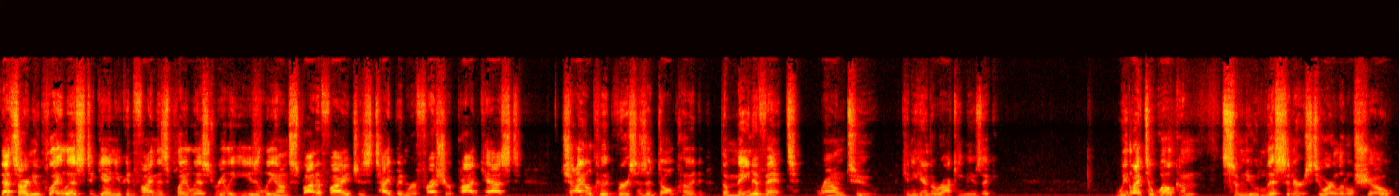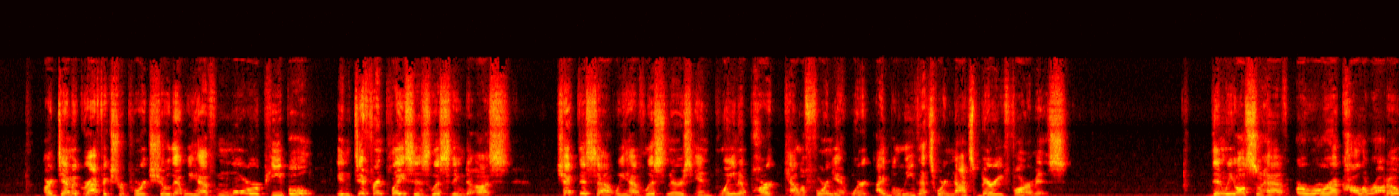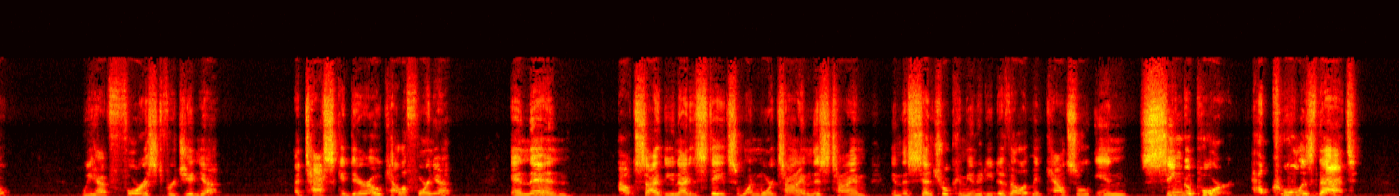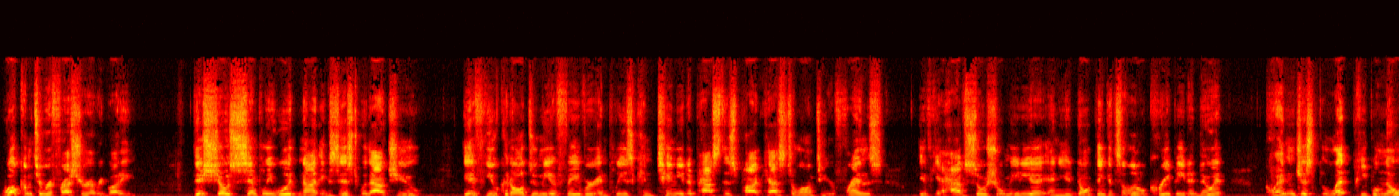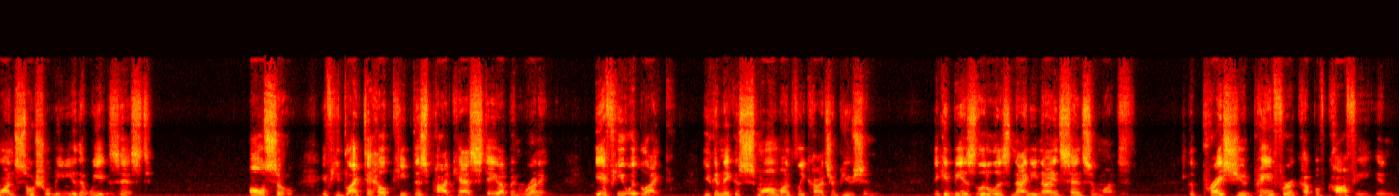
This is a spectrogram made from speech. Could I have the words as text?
That's our new playlist. Again, you can find this playlist really easily on Spotify. Just type in Refresher Podcast, Childhood versus Adulthood, the main event, round two. Can you hear the Rocky music? We'd like to welcome some new listeners to our little show. Our demographics reports show that we have more people in different places listening to us check this out. We have listeners in Buena Park, California, where I believe that's where Knott's Berry Farm is. Then we also have Aurora, Colorado. We have Forest, Virginia, Atascadero, California, and then outside the United States one more time, this time in the Central Community Development Council in Singapore. How cool is that? Welcome to Refresher, everybody. This show simply would not exist without you. If you could all do me a favor and please continue to pass this podcast along to your friends. If you have social media and you don't think it's a little creepy to do it, go ahead and just let people know on social media that we exist. Also, if you'd like to help keep this podcast stay up and running, if you would like, you can make a small monthly contribution. It can be as little as 99 cents a month the price you'd pay for a cup of coffee in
